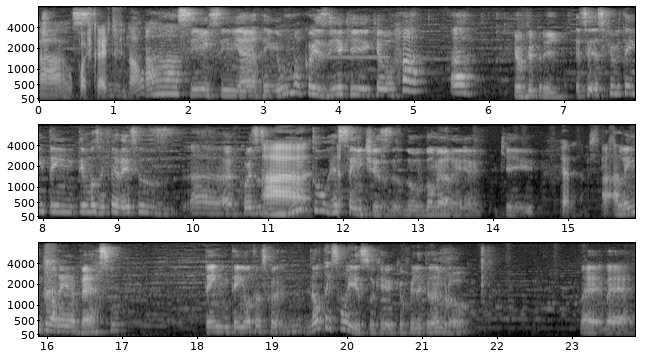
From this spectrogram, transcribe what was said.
Ah, o pós-crédito final? Ah, sim, sim, é. Tem uma coisinha que, que eu. Ah, ah. Eu vibrei. Esse, esse filme tem, tem, tem umas referências a, a coisas Ah, muito recentes do, do Homem-Aranha. Que Pera, não sei. a- além do Aranha Verso, tem, tem outras coisas. Não tem só isso que, que o Felipe lembrou. É, é,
